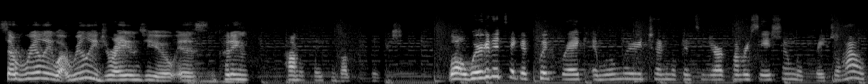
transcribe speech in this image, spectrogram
so really, what really drains you is putting conversations on the page. Well, we're going to take a quick break, and when we return, we'll continue our conversation with Rachel Hauck.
